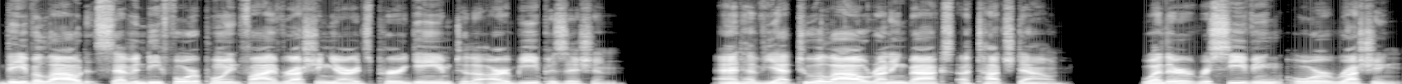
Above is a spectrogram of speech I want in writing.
they've allowed 74.5 rushing yards per game to the RB position and have yet to allow running backs a touchdown, whether receiving or rushing.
